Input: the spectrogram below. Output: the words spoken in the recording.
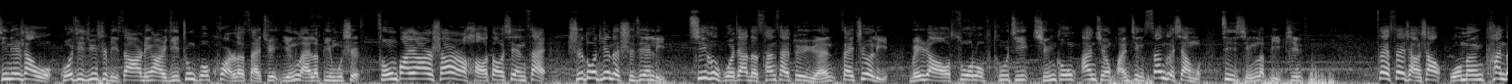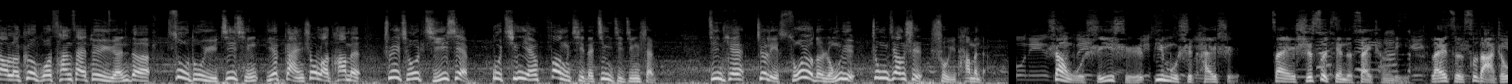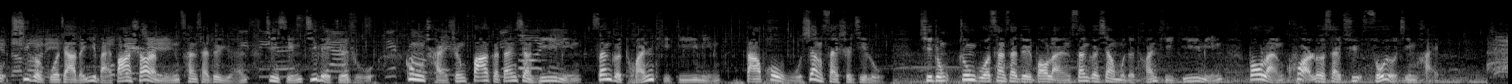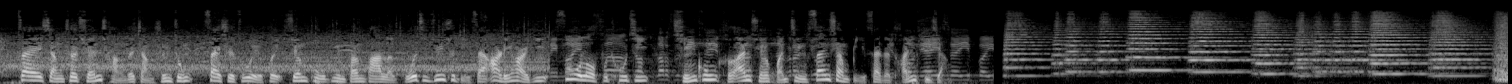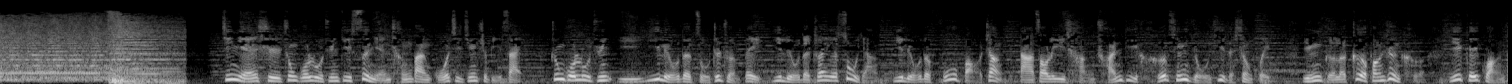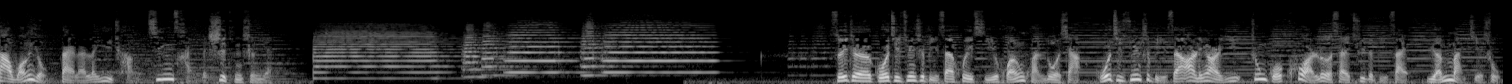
今天上午，国际军事比赛2021中国库尔勒赛区迎来了闭幕式。从8月22号到现在十多天的时间里，七个国家的参赛队员在这里围绕苏沃洛夫突击、晴空、安全环境三个项目进行了比拼。在赛场上，我们看到了各国参赛队员的速度与激情，也感受了他们追求极限、不轻言放弃的竞技精神。今天，这里所有的荣誉终将是属于他们的。上午十一时，闭幕式开始。在十四天的赛程里，来自四大洲七个国家的一百八十二名参赛队员进行激烈角逐，共产生八个单项第一名、三个团体第一名，打破五项赛事纪录。其中，中国参赛队包揽三个项目的团体第一名，包揽库尔勒赛区所有金牌。在响彻全场的掌声中，赛事组委会宣布并颁发了国际军事比赛二零二一苏沃洛夫突击、晴空和安全环境三项比赛的团体奖。今年是中国陆军第四年承办国际军事比赛。中国陆军以一流的组织准备、一流的专业素养、一流的服务保障，打造了一场传递和平友谊的盛会，赢得了各方认可，也给广大网友带来了一场精彩的视听盛宴。随着国际军事比赛会旗缓缓落下，国际军事比赛2021中国库尔勒赛区的比赛圆满结束。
